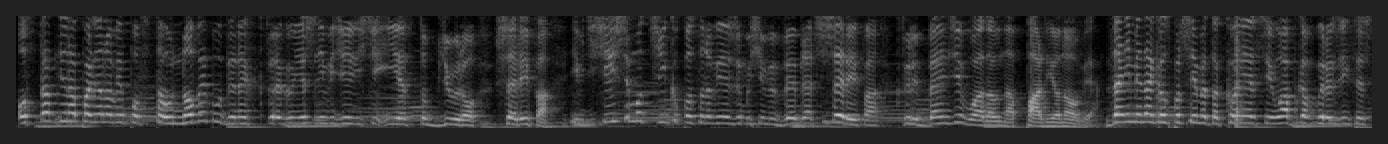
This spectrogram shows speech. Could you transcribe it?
Ostatnio na Palianowie powstał nowy budynek, którego jeszcze nie widzieliście i jest to biuro szeryfa. I w dzisiejszym odcinku postanowiłem, że musimy wybrać szeryfa, który będzie władał na Palionowie. Zanim jednak rozpoczniemy, to koniecznie łapka w górę, jeżeli chcesz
